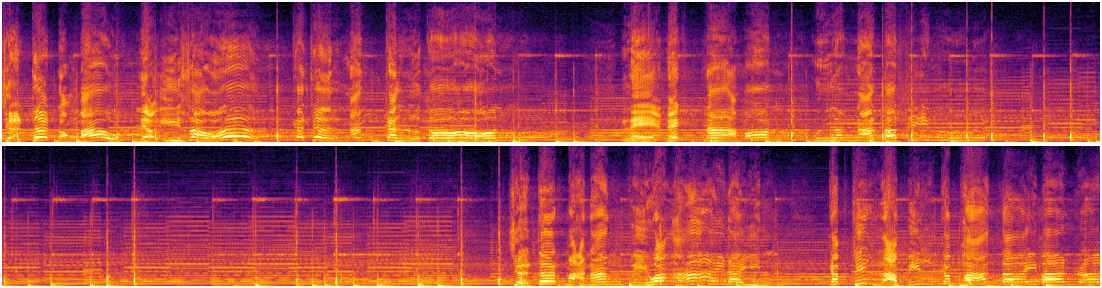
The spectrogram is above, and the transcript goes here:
เชิญเติดน้องเบาแล้วอีเศร้าเออ ก็เชิญหนังกันก่อนแหล่เด็กหน้าบอน เมืองนาตาทินเชิญเติดมานั่งปีวังหายได้ยิน กับศิลปินกับภาคใต้บ้านเรา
